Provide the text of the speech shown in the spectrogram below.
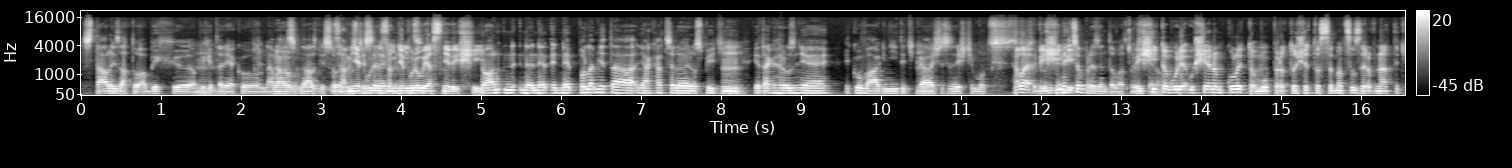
stály za to, abych, eh, abych je tady jako na vás, no, na vás vysolil. Za mě, prostě bude, za mě budou jasně vyšší. No a ne, ne, ne, podle mě ta nějaká cenové rozpětí hmm. je tak hrozně jako vágní teďka, hmm. že se ještě moc Hele, vyšší, nechci prezentovat. Prostě, vyšší no. to bude už jenom kvůli tomu, protože to se co zrovna teď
